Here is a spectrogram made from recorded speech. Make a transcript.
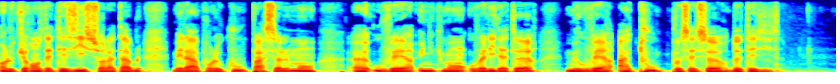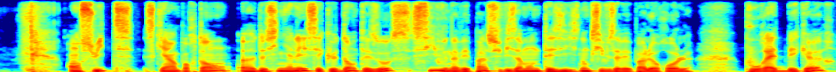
en l'occurrence des théses sur la table, mais là pour le coup pas seulement euh, ouvert uniquement aux validateurs, mais ouvert à tout possesseur de thésis. Ensuite, ce qui est important de signaler, c'est que dans Tezos, si vous n'avez pas suffisamment de thésis, donc si vous n'avez pas le rôle pour être baker,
